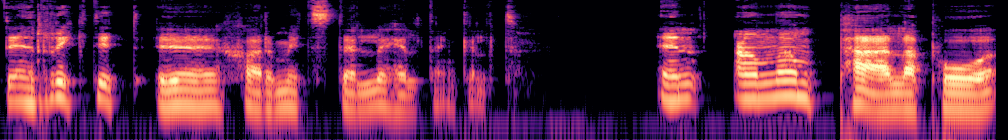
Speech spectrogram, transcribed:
det är en riktigt eh, charmigt ställe helt enkelt. En annan pärla på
